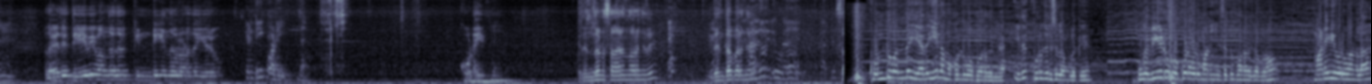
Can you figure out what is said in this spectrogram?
ഉം. അതായത് ദേവി വന്നത് കിണ്ടി എന്ന് പറയുന്നത് ഈ ഒരു കിണ്ടി കൊടയും ഇതാ. കൊടയും ഇതെന്താണ് സാധനം എന്ന് പറഞ്ഞത് ഇതെന്താ പറഞ്ഞത് അതൊരു തൂണ്. கொண்டு வந்த எதையும் நம்ம கொண்டு போக போறது இல்ல இது புரிஞ்சிருச்சுல உங்களுக்கு உங்க வீடு உங்க கூட வருமா நீங்க செத்து போனதுக்கு அப்புறம் மனைவி வருவாங்களா?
